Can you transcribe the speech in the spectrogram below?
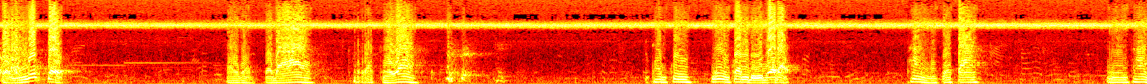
สียงลุกโดดไปเด็สบายเขาวัดเขาว่าทำคุณเรื่ความดีบ่ได้ จ้าตาเงินท่าน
